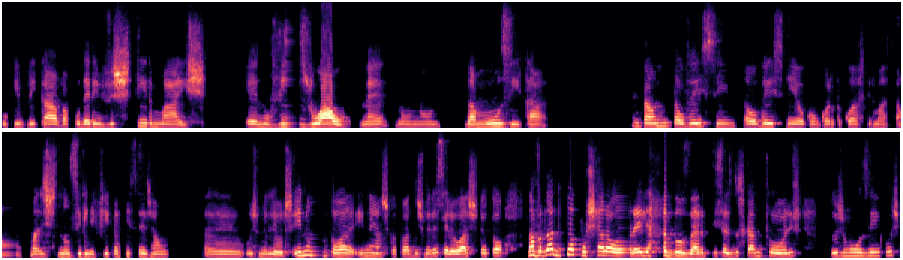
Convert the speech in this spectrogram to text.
o que implicava poder investir mais é, no visual, né, no, no, da música. Então, talvez sim, talvez sim, eu concordo com a afirmação, mas não significa que sejam é, os melhores. E não tô, e nem acho que estou a desmerecer, eu acho que eu estou, na verdade, estou a puxar a orelha dos artistas, dos cantores, dos músicos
